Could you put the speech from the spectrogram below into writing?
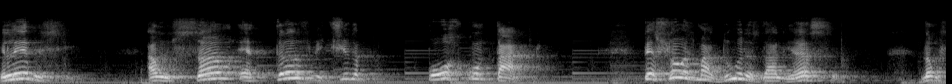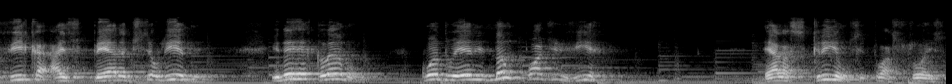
E lembre-se, a unção é transmitida por contato. Pessoas maduras da aliança não fica à espera de seu líder e nem reclamam quando ele não pode vir. Elas criam situações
